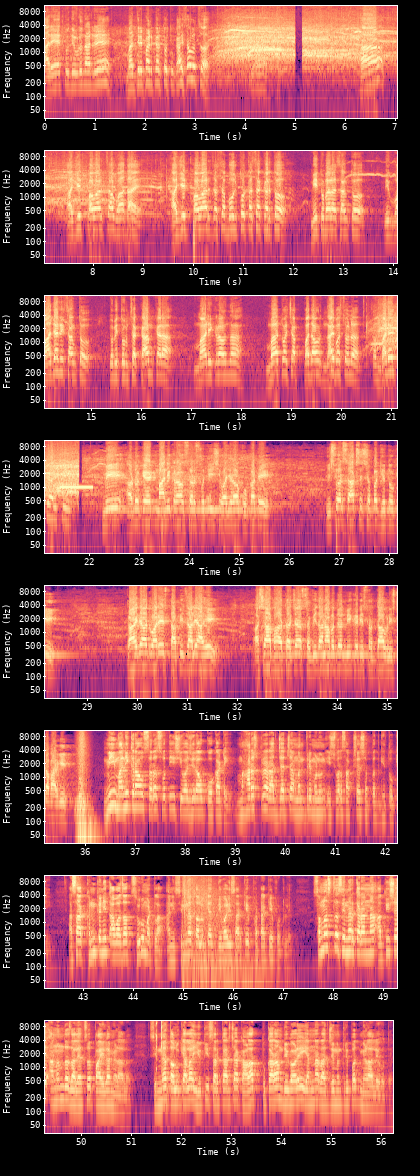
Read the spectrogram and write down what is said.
अरे तू निवडून आण रे. मंत्री पण करतो. तू काय समजतो हा? अजित पवारचा वाद आहे. अजित पवार जसं बोलतो तसं करतो. मी तुम्हाला सांगतो मी वाद्याने सांगतो तुम्ही तुमचं काम करा. माणिकरावांना महत्त्वाच्या पदावर नाही बसवलं तर मडेल ते ऐकतील. मी ॲडव्होकेट माणिकराव सरस्वती शिवाजीराव कोकाटे. ईश्वर साक्ष शपथ घेतो की कायद्याद्वारे स्थापित झाले आहे. अशा भारताच्या संविधानाबद्दल मी कधी श्रद्धा व निष्ठा बाळगी मी माणिकराव सरस्वती शिवाजीराव कोकाटे महाराष्ट्र राज्याच्या मंत्री म्हणून ईश्वर साक्ष शपथ घेतो की. असा खणखणीत आवाजात सुरू म्हटला आणि सिन्नर तालुक्यात दिवाळीसारखे फटाके फुटले. समस्त सिन्नरकरांना अतिशय आनंद झाल्याचं पाहायला मिळालं. सिन्नर तालुक्याला युती सरकारच्या काळात तुकाराम दिगाळे यांना राज्यमंत्रीपद मिळाले होते.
